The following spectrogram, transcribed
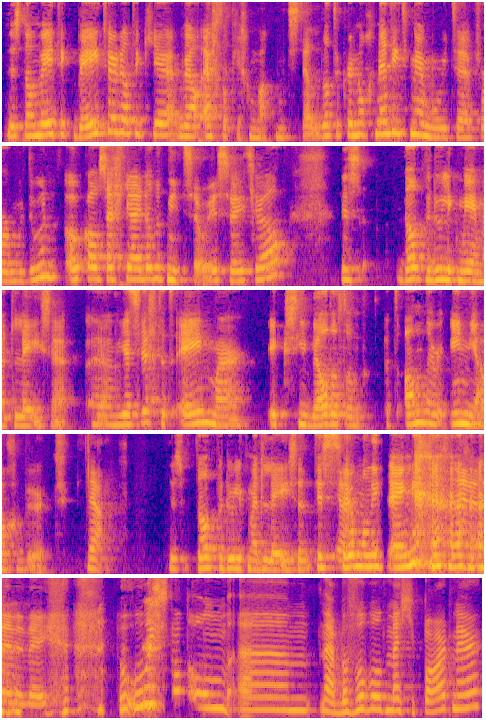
Dus dan weet ik beter dat ik je wel echt op je gemak moet stellen. Dat ik er nog net iets meer moeite voor moet doen. Ook al zeg jij dat het niet zo is, weet je wel. Dus dat bedoel ik meer met lezen. Um, je zegt het één, maar ik zie wel dat het ander in jou gebeurt. Ja. Dus dat bedoel ik met lezen. Het is helemaal niet eng. Nee, nee, nee. nee. hoe, hoe, is dat om, um, nou, bijvoorbeeld met je partner?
